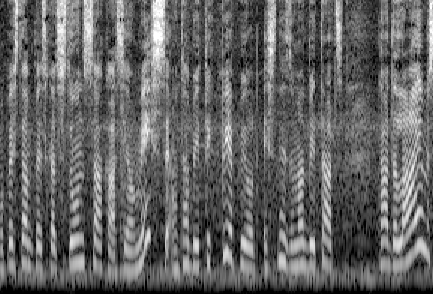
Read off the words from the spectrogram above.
Un pēc tam, pēc kādas stundas, sākās jau mise, un tā bija tik piepildīta. Es nezinu, man bija tāds, tāda laimes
